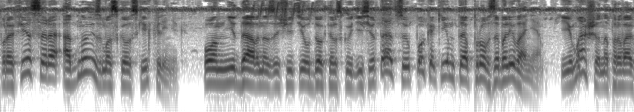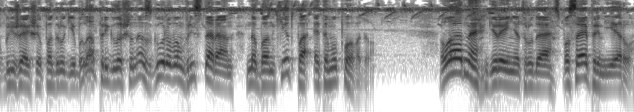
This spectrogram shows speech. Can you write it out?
профессора одной из московских клиник. Он недавно защитил докторскую диссертацию по каким-то профзаболеваниям. И Маша на правах ближайшей подруги была приглашена с Гуровым в ресторан на банкет по этому поводу. «Ладно, героиня труда, спасай премьеру»,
